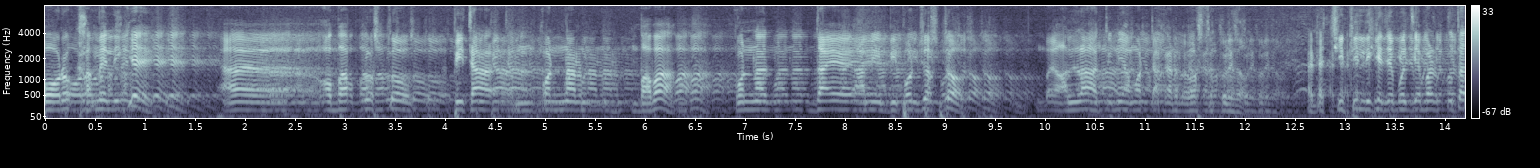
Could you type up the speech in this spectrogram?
বড় খামে লিখে অভাবগ্রস্ত পিতা, কন্যার বাবা কন্যার দায়ে আমি বিপর্যস্ত। আল্লাহ, তুমি আমার টাকার ব্যবস্থা করে দাও। একটা চিঠি লিখেছে, বলছে, এবার কোথা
